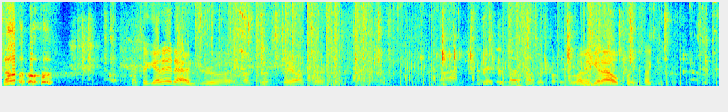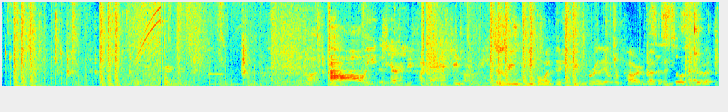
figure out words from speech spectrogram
No! I have to get in, Andrew. I'm not gonna stay out there. And I did that, that's what probably- Let me get out, please. Thank you. Oh, you killed him before the energy got reached. Three people went to shoot really overpowered This weapons. is so stupid.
